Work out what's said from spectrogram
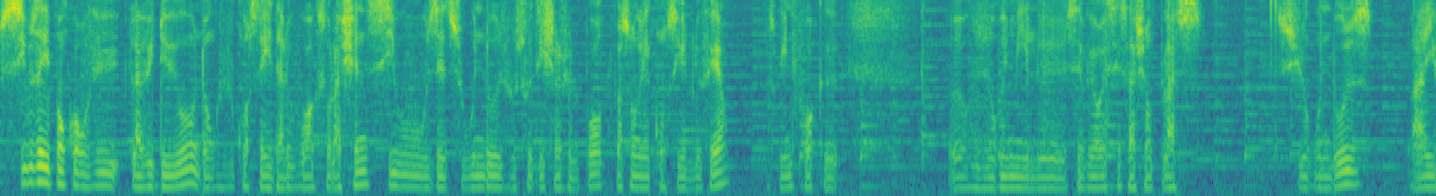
si vous n'avez pas encore vu la vidéo donc je vous conseille d'aller voir sur la chaîne. Si vous êtes sous windows vous souhaitez changer le port de toute façon il est conseillé de le faire. Parce qu'une fois que euh, vous aurez mis le serveur SSH en place sur windows bah, il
